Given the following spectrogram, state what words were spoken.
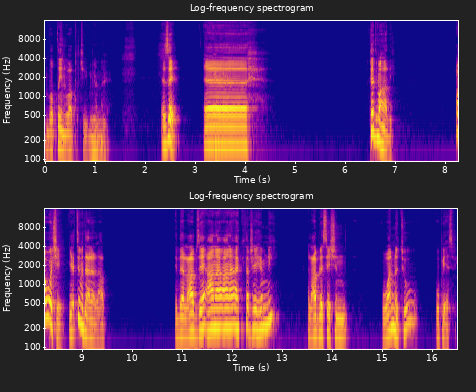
مضبطين الوضع شيء من. هالناحيه زين. آه خدمة هذه. أول شيء يعتمد على الألعاب. إذا العاب زين أنا أنا أكثر شيء يهمني ألعاب بلاي ستيشن 1 و 2 و PSP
